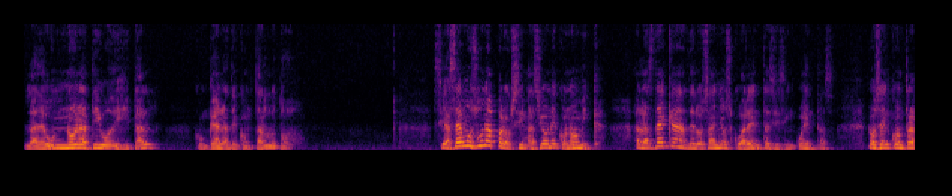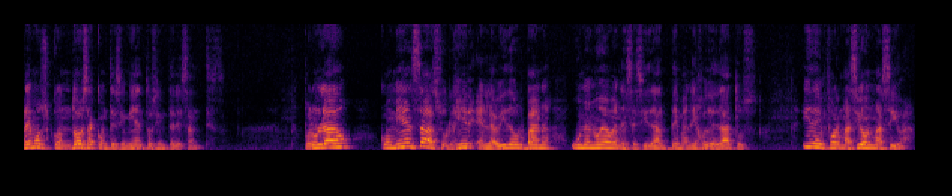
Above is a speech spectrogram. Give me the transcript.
la de un no nativo digital con ganas de contarlo todo. Si hacemos una aproximación económica a las décadas de los años 40 y 50, nos encontraremos con dos acontecimientos interesantes. Por un lado, comienza a surgir en la vida urbana una nueva necesidad de manejo de datos y de información masiva.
